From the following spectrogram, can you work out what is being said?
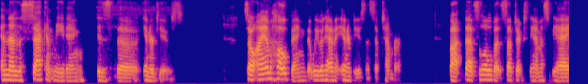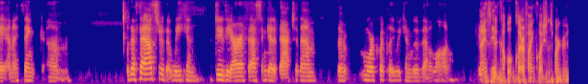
And then the second meeting is the interviews. So I am hoping that we would have interviews in September, but that's a little bit subject to the MSBA. And I think um, the faster that we can do the RFS and get it back to them, the more quickly we can move that along. Can I ask a couple of clarifying questions, Margaret?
